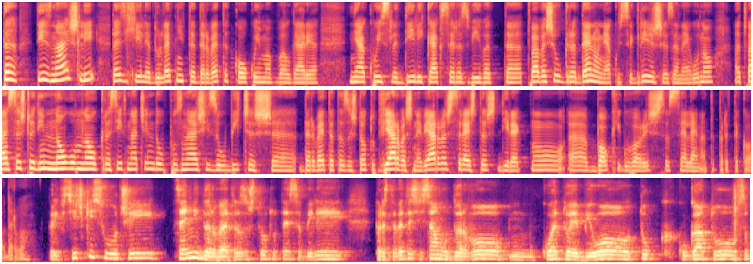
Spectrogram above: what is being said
Та, ти знаеш ли тези хилядолетните дървета, колко има в България? Някои следили как се развиват. Това беше оградено, някой се грижеше за него, но това е също един много, много красив начин да опознаеш и заобичаш дърветата, защото вярваш, не вярваш, срещаш директно Бог и говориш с Селената пред такова дърво. При всички случаи ценни дървета, защото те са били, представете си само дърво, което е било тук, когато са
